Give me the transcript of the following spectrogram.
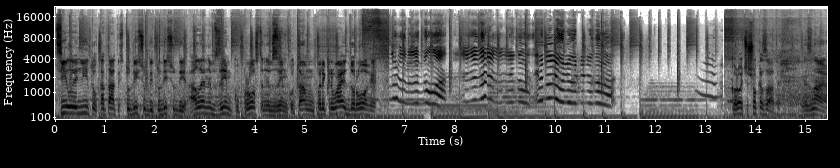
ціле літо кататись туди-сюди, туди-сюди, але не взимку, просто не взимку. Там перекривають дороги. Коротше, що казати? Не знаю.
